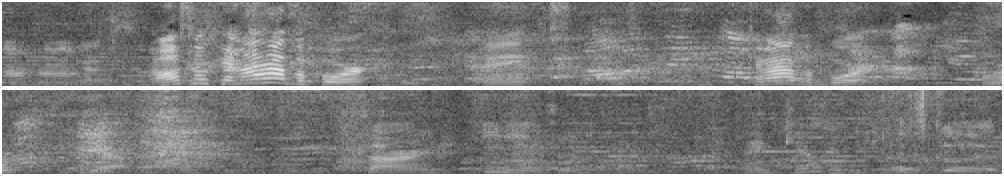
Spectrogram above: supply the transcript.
Uh-huh. Also, can I have a fork? Thanks. Can I have a fork? Pork? Yeah. Sorry. Thank you. It's good.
